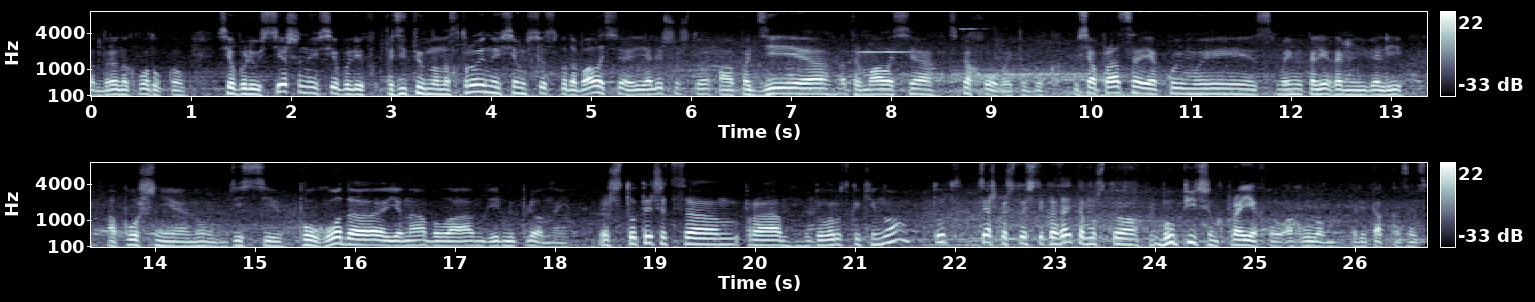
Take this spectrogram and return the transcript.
там дрэнных водгукаў. Все былі ўсцешаны, все былі пазітыўна настроены, всем все спадабалася. Я лічу, што падзея атрымалася спяховай. То бок уся праца, якую мы з маімі калегамі вялі, апошнія ну 10 полгода яна была вельмі плённай. Что тычыцца пра беларускае кіно тут цяжка штосьці казаць таму што быў пічынг праектаў агулам калі так казаць.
